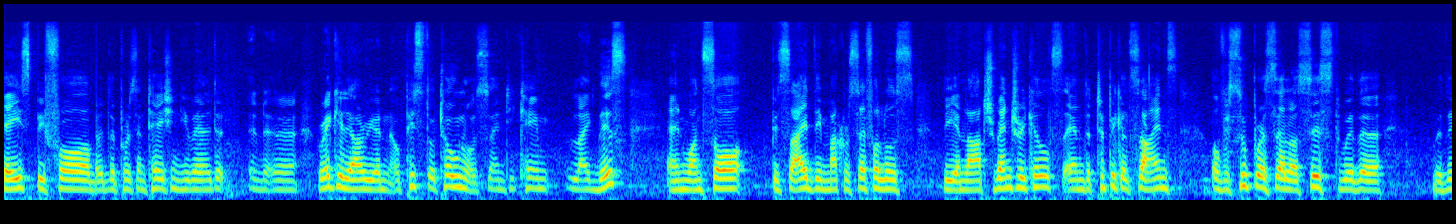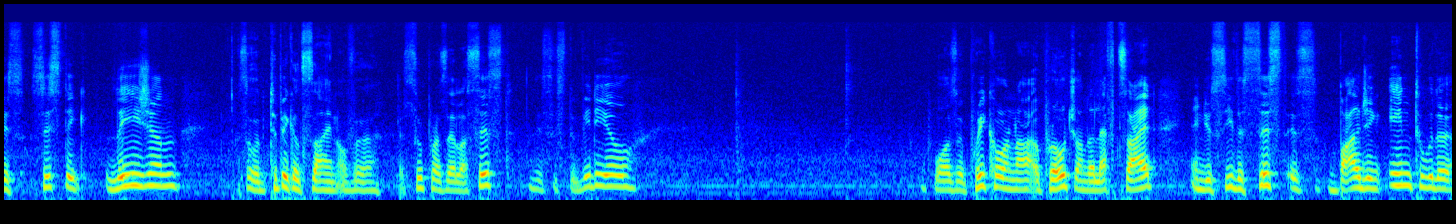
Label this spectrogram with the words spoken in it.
days before the presentation, he had uh, regularly an opisthotonus, and he came like this, and one saw beside the macrocephalus the enlarged ventricles and the typical signs of a suprasellar cyst with, a, with this cystic lesion. So the typical sign of a, a cyst. This is the video. It was a precoronar approach on the left side, and you see the cyst is bulging into the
